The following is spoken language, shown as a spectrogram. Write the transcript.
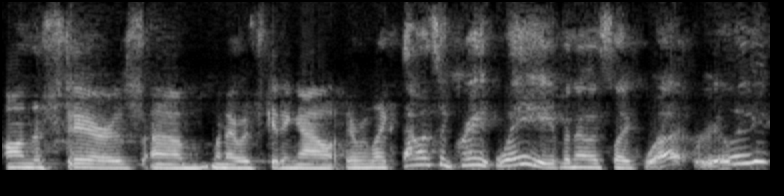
on the stairs um, when I was getting out, they were like, that was a great wave. And I was like, what, really?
